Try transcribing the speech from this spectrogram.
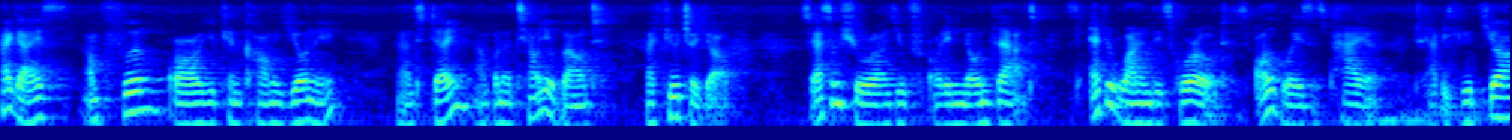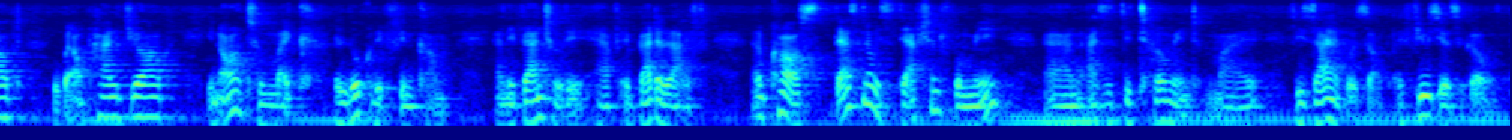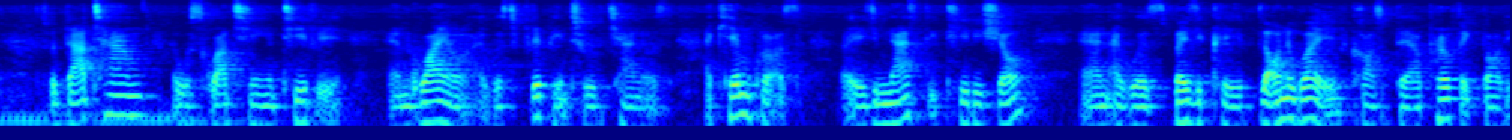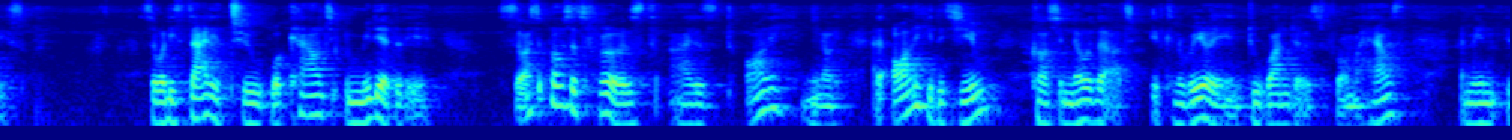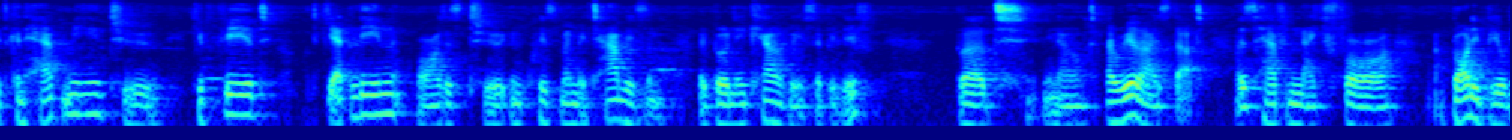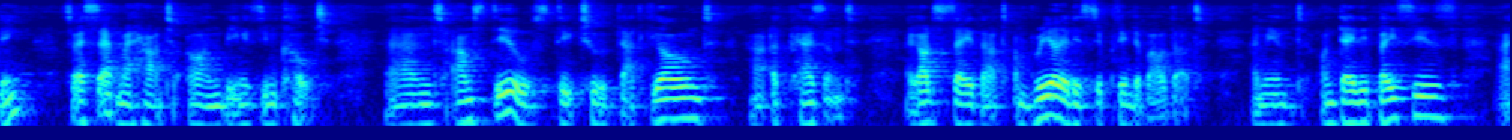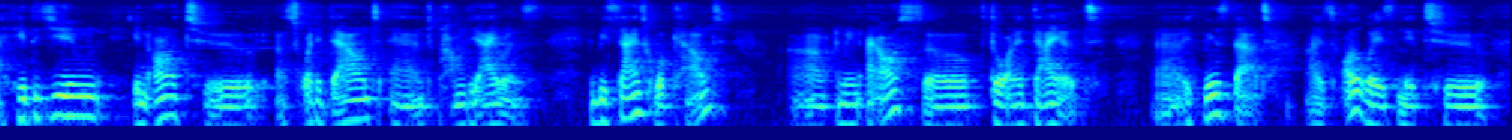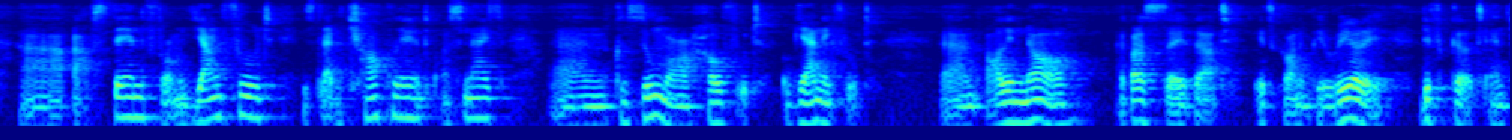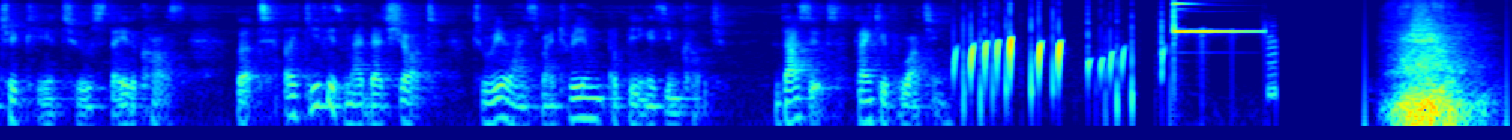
Hi guys, I'm Phương or you can call me Yoni and today I'm gonna tell you about my future job. So as I'm sure you've already known that everyone in this world is always aspire to have a good job, a well-paid job in order to make a lucrative income and eventually have a better life. And of course, there's no exception for me and as it determined my desirable job a few years ago. So at that time I was watching TV and while I was flipping through the channels, I came across a gymnastic TV show and I was basically blown away because of their perfect bodies. So I decided to work out immediately. So I suppose at first I just only, you know, I only hit the gym because I know that it can really do wonders for my health. I mean, it can help me to keep fit, to get lean, or just to increase my metabolism by burning calories, I believe but you know I realized that I just have a knack for bodybuilding so I set my heart on being a gym coach. And I'm still stick to that goal uh, at present. I gotta say that I'm really disciplined about that. I mean on daily basis I hit the gym in order to uh, it down and pump the irons. And besides workout um, I mean I also go on a diet. Uh, it means that I always need to uh, abstain from junk food, it's like chocolate or snacks, and consume more whole food, organic food. And all in all, I gotta say that it's gonna be really difficult and tricky to stay the course. But I give it my best shot to realize my dream of being a gym coach. That's it. Thank you for watching.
